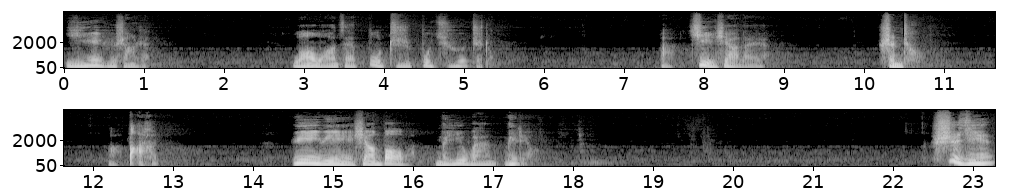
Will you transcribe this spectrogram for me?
言语伤人，往往在不知不觉之中，啊，结下来呀，深仇，啊，大恨，冤冤相报啊，没完没了。世间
